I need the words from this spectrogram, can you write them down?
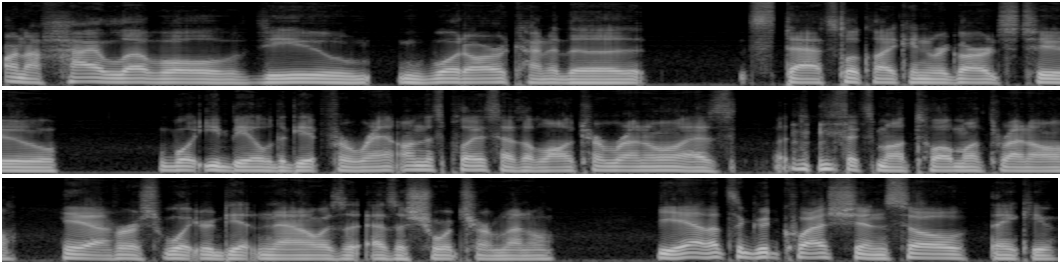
on a high level view, what are kind of the stats look like in regards to what you'd be able to get for rent on this place as a long term rental, as a six month, 12 month rental, Yeah. versus what you're getting now as a, as a short term rental? Yeah, that's a good question. So, Thank you.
